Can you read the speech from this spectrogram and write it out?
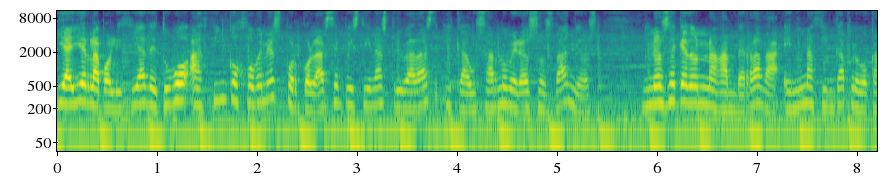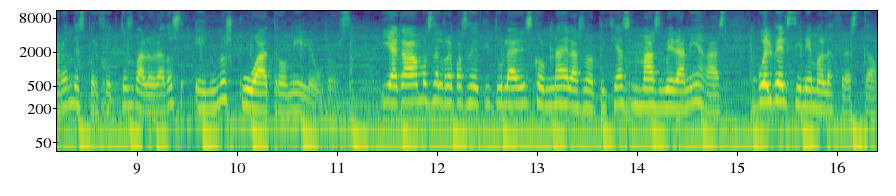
Y ayer la policía detuvo a cinco jóvenes por colarse en piscinas privadas y causar numerosos daños no se quedó en una gamberrada, en una finca provocaron desperfectos valorados en unos 4.000 euros. Y acabamos el repaso de titulares con una de las noticias más veraniegas. Vuelve el Cinema Le Fresca.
